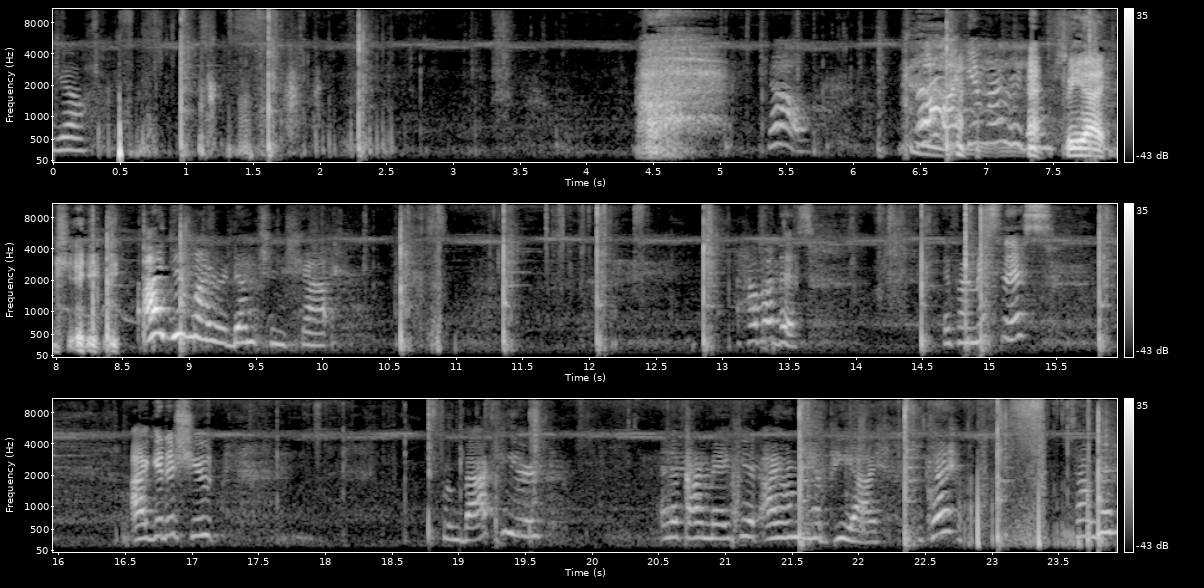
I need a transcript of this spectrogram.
Go. no. No, I get my redemption. PIG. I get my redemption shot. How about this? If I miss this, I get a shoot from back here. And if I make it, I only have PI. Okay? Sound good?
